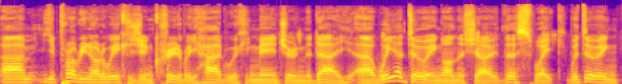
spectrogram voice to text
Um, you're probably not aware because you're an incredibly hardworking man during the day. Uh, we are doing on the show this week, we're doing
